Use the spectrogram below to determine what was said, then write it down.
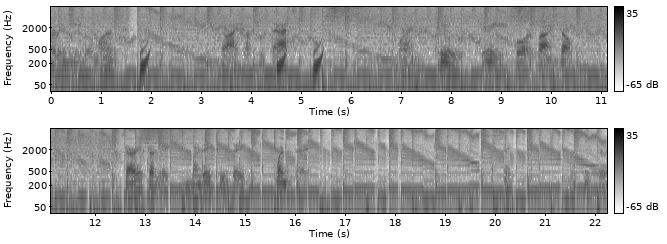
really need or want. Hmm? So I shall keep that. One, two, three, four, five, go. Saturday, Sunday, Monday, Tuesday, Wednesday. Wednesday,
